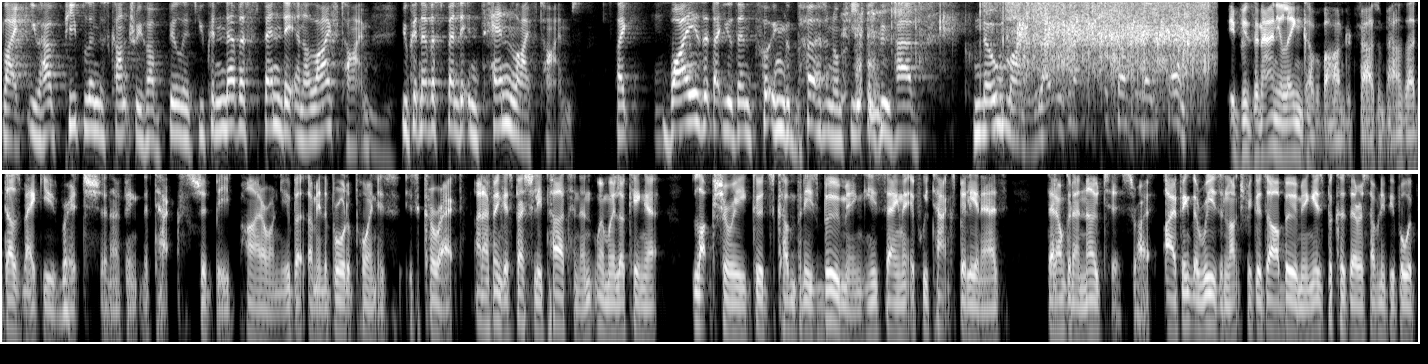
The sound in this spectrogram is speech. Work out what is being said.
like you have people in this country who have billions. You can never spend it in a lifetime. Mm. You could never spend it in 10 lifetimes. Like, why is it that you're then putting the burden on people who have no money? Like, it doesn't make sense. If it's an annual income of £100,000, that does make you rich. And I think the tax should be higher on you. But I mean, the broader point is, is correct. And I think especially pertinent when we're looking at luxury goods companies booming. He's saying that if we tax billionaires, they're not going to notice, right? I think the reason luxury goods are booming is because there are so many people with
